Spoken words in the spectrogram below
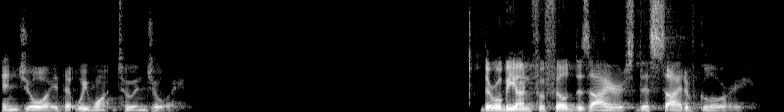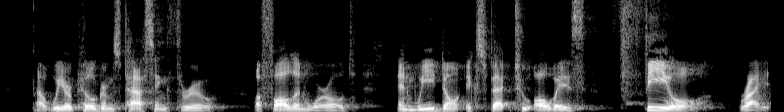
enjoy that we want to enjoy. There will be unfulfilled desires this side of glory. Uh, we are pilgrims passing through a fallen world, and we don't expect to always feel right.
